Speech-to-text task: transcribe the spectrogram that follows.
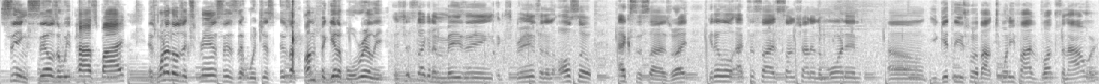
seeing seals that we passed by, is one of those experiences that would just, it's like unforgettable, really. It's just like an amazing experience and then also exercise, right? Get a little exercise, sunshine in the morning. Um, you get these for about 25 bucks an hour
